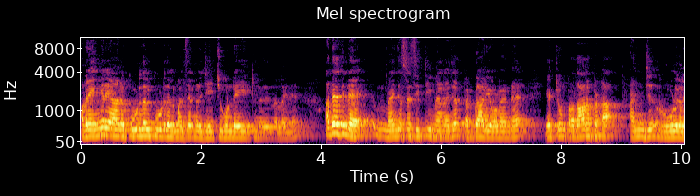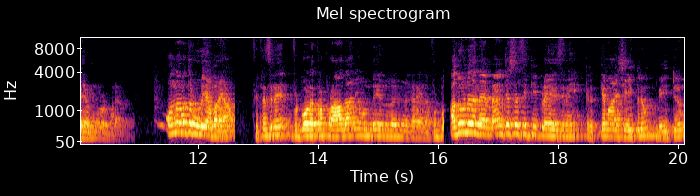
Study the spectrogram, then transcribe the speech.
അവരെങ്ങനെയാണ് കൂടുതൽ കൂടുതൽ മത്സരങ്ങൾ ജയിച്ചുകൊണ്ടേയിരിക്കുന്നത് എന്നുള്ളതിന് അദ്ദേഹത്തിന്റെ മാഞ്ചസ്റ്റർ സിറ്റി മാനേജർ പെപ് ഗാർഡിയോളന്റെ ഏറ്റവും പ്രധാനപ്പെട്ട അഞ്ച് റൂളുകളെയാണ് ഞാൻ നിങ്ങളോട് പറയാം. ഒന്നാമത്തെ റൂൾ ഞാൻ പറയാം. ഫിറ്റ്നസിന് ഫുട്ബോൾ എത്ര പ്രാധാന്യമുണ്ട് എന്നുള്ളത് നിങ്ങൾക്കറിയാലോ. ഫുട്ബോൾ അതുകൊണ്ട് തന്നെ മാഞ്ചസ്റ്റർ സിറ്റി പ്ലേയേഴ്സിന് കൃത്യമായ ഷേപ്പിലും വെയിറ്റിലും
